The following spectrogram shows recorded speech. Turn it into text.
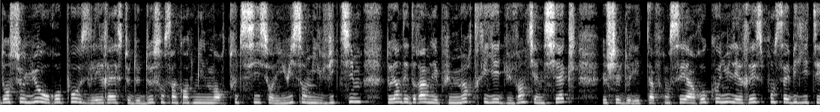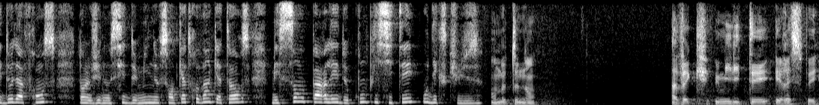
Dans ce lieu où reposent les restes de 250 000 morts Tutsis sur les 800 000 victimes de l'un des drames les plus meurtriers du XXe siècle, le chef de l'État français a reconnu les responsabilités de la France dans le génocide de 1994, mais sans parler de complicité ou d'excuses. En me tenant avec humilité et respect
